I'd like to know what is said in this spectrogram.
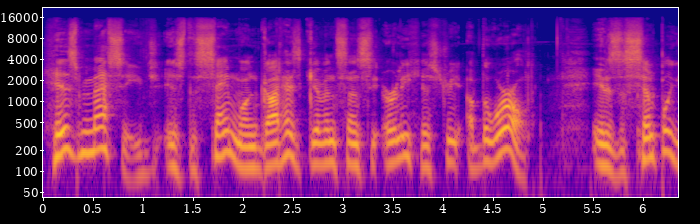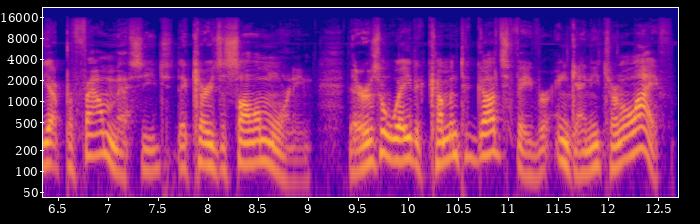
his message is the same one God has given since the early history of the world. It is a simple yet profound message that carries a solemn warning. There is a way to come into God's favor and gain eternal life.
